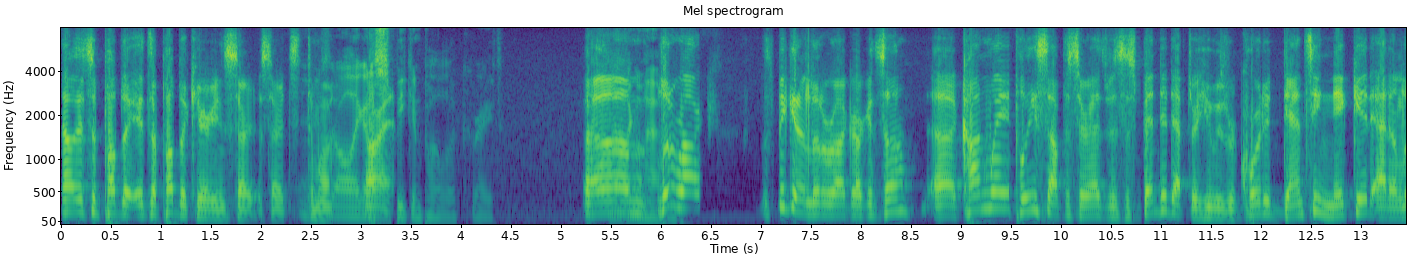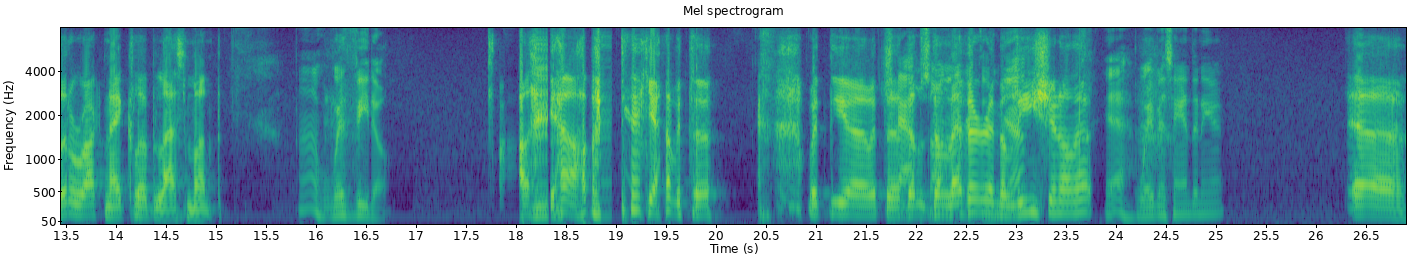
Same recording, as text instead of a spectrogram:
No, it's a public. It's a public hearing. Start starts tomorrow. So all I got to right. speak in public. Great. Um. Little Rock. Speaking of Little Rock, Arkansas, uh, Conway police officer has been suspended after he was recorded dancing naked at a Little Rock nightclub last month. Oh, with Vito. Uh, yeah, yeah, with the with the uh, with the the, the on and leather and the yeah. leash and all that. Yeah, waving his hand in the air. Uh,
